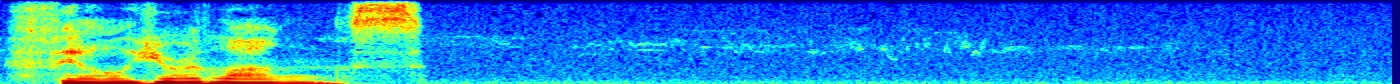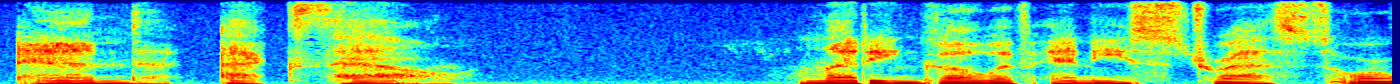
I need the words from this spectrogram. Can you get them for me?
fill your lungs. And exhale, letting go of any stress or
